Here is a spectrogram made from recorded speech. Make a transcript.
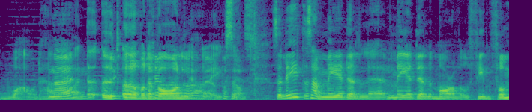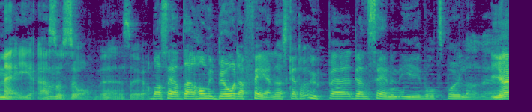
wow, det här Nej. var eh, utöver det Kan vanliga det, liksom. precis. Så lite så här medel, eh, medel Marvel-film för mig. Alltså Mm. så, så ja. Bara säga där har ni båda fel. Jag ska dra upp den scenen i vårt spoiler. eh, Ja,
